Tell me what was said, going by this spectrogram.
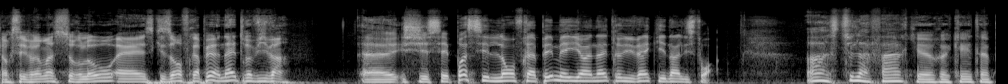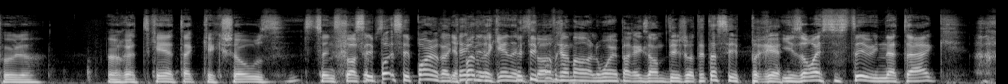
Donc, c'est vraiment sur l'eau. Est-ce qu'ils ont frappé un être vivant? Euh, je sais pas s'ils l'ont frappé, mais il y a un être vivant qui est dans l'histoire. Ah, c'est-tu l'affaire qu'un requin est un peu, là? Un requin attaque quelque chose. C'est une histoire C'est comme pas, c'est pas un requin. pas de requin dans Mais t'es pas vraiment loin, par exemple, déjà. T'es assez près. Ils ont assisté à une attaque.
